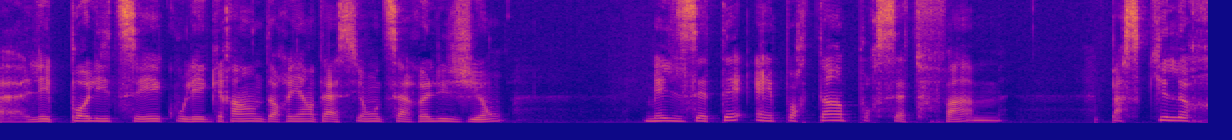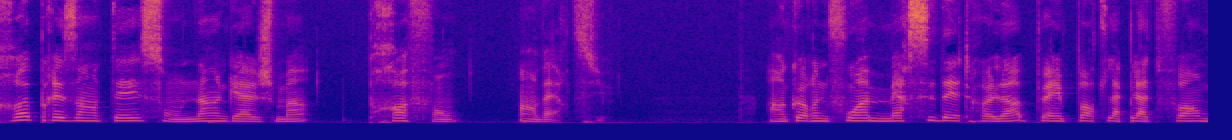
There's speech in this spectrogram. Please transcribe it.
euh, les politiques ou les grandes orientations de sa religion, mais ils étaient importants pour cette femme parce qu'ils représentaient son engagement profond envers Dieu. Encore une fois, merci d'être là, peu importe la plateforme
